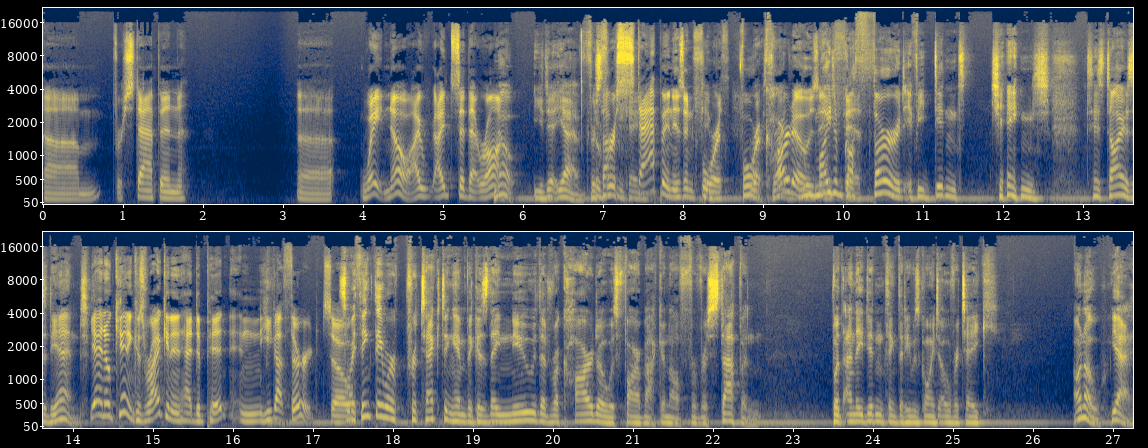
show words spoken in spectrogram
Um, Verstappen. Uh, wait, no, I I said that wrong. No, you did. Yeah, Verstappen, came- is in fourth. fourth. Ricciardo's right? Might have got third if he didn't change his tires at the end. Yeah, no kidding, because Raikkonen had to pit and he got third. So, So I think they were protecting him because they knew that Ricciardo was far back enough for Verstappen, but and they didn't think that he was going to overtake. Oh no, yeah,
